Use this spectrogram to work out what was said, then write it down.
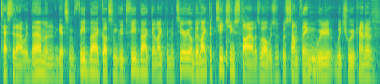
test it out with them and get some feedback. Got some good feedback. They liked the material. They liked the teaching style as well, which was something we which we're kind of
